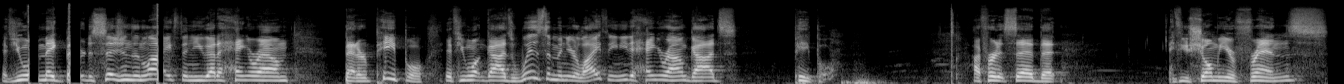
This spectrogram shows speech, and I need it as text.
If you want to make better decisions in life, then you got to hang around better people. If you want God's wisdom in your life, then you need to hang around God's people. I've heard it said that if you show me your friends,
